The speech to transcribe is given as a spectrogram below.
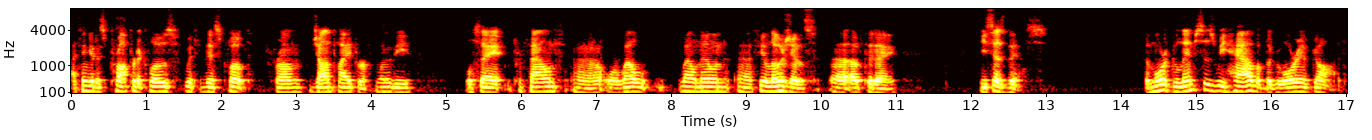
I think it is proper to close with this quote from John Piper, one of the we'll say, profound uh, or well well known uh, theologians uh, of today. He says this The more glimpses we have of the glory of God,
